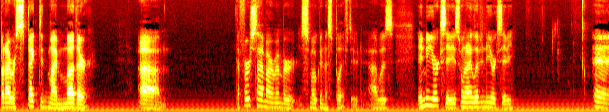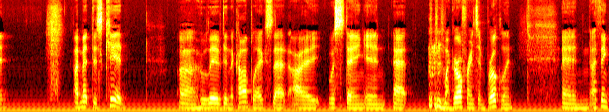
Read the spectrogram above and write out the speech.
but I respected my mother. Um, the first time I remember smoking a spliff, dude, I was in New York City. It's when I lived in New York City, and I met this kid uh, who lived in the complex that I was staying in at my girlfriend's in Brooklyn, and I think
